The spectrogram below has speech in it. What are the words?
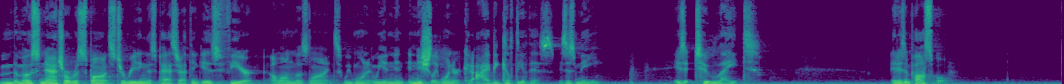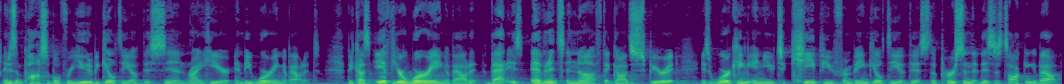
The most natural response to reading this passage, I think, is fear along those lines. We, want, we initially wonder could I be guilty of this? Is this me? Is it too late? It isn't possible. It isn't possible for you to be guilty of this sin right here and be worrying about it. Because if you're worrying about it, that is evidence enough that God's Spirit is working in you to keep you from being guilty of this. The person that this is talking about,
